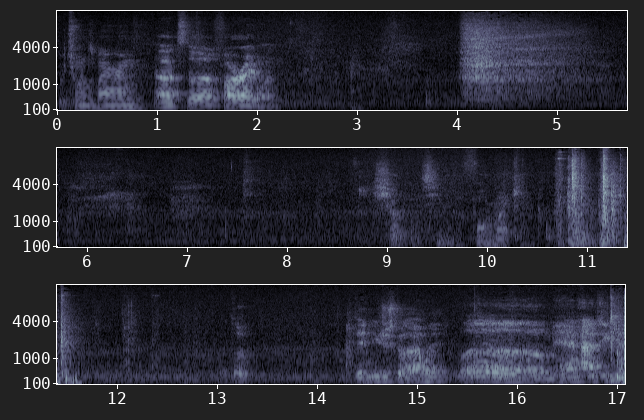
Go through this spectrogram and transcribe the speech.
which one's my room? Uh, it's the far right one. Showed his human form. I can't believe it. What the? Didn't you just go that way? Whoa, man. How'd you get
